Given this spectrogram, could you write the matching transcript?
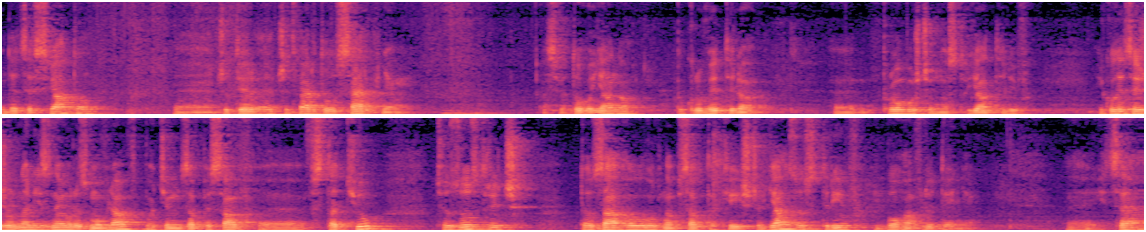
буде це свято е, 4 4 серпня святого Яна, покровителя е, пробущів, настоятелів. І коли цей журналіст з ним розмовляв, потім записав е, в статтю цю зустріч, то заголовок написав такий, що я зустрів Бога в людині. Е, І це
